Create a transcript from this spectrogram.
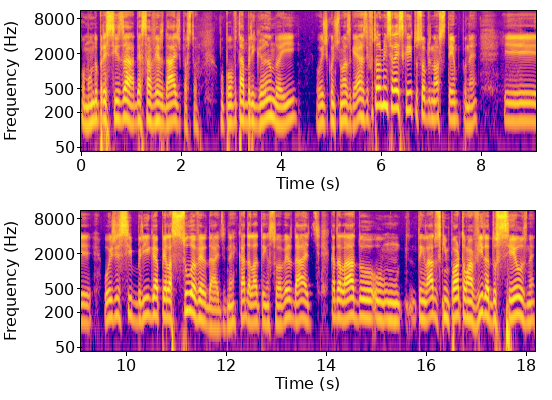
O mundo precisa dessa verdade, pastor. O povo está brigando aí. Hoje continuam as guerras e futuramente será escrito sobre o nosso tempo, né? E hoje se briga pela sua verdade, né? Cada lado tem a sua verdade, cada lado um, tem lados que importam a vida dos seus, né?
